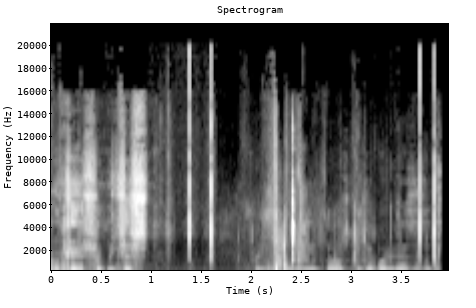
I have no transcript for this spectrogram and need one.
Okay, so we just. Mute those because what it does is it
